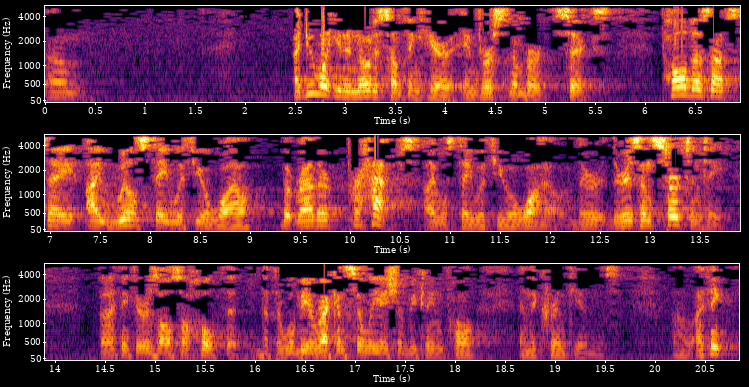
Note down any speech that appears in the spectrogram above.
Um, I do want you to notice something here in verse number 6. Paul does not say, I will stay with you a while, but rather, perhaps I will stay with you a while. There, there is uncertainty, but I think there is also hope that, that there will be a reconciliation between Paul and the Corinthians. Uh, I think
